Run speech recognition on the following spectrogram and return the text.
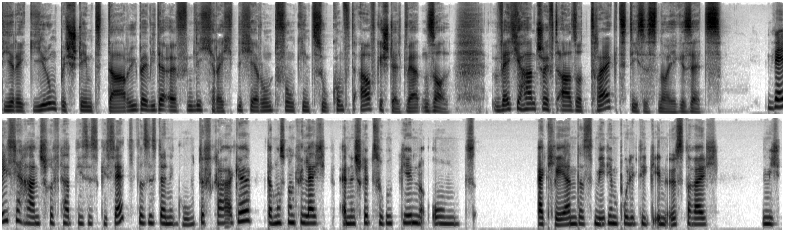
die Regierung bestimmt darüber, wie der öffentlich-rechtliche Rundfunk in Zukunft aufgestellt werden soll. Welche Handschrift also trägt dieses neue Gesetz? Welche Handschrift hat dieses Gesetz? Das ist eine gute Frage. Da muss man vielleicht einen Schritt zurückgehen und erklären, dass Medienpolitik in Österreich nicht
